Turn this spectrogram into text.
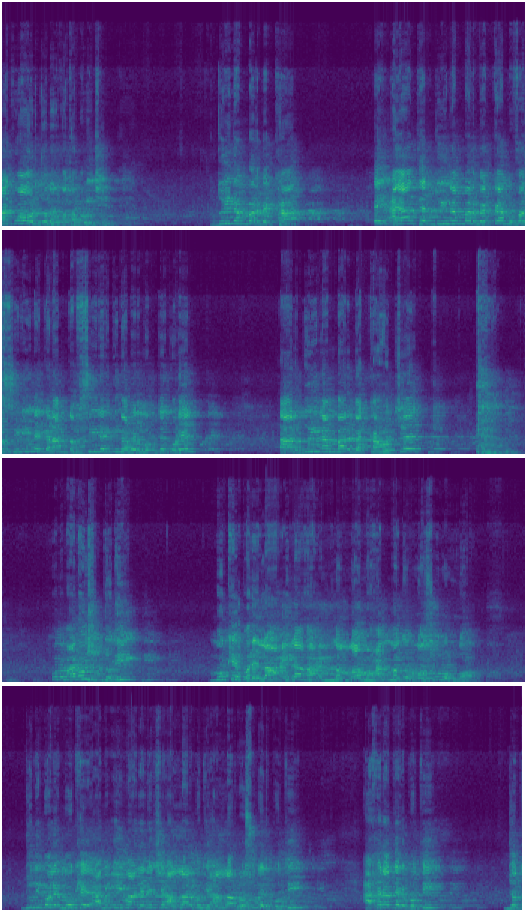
তাকওয়া অর্জনের কথা বলেছেন দুই নাম্বার ব্যাখ্যা। এই আয়াতের দুই নাম্বার ব্যাখ্যা মুফাসসিরিনে কেরাম তাফসীরের কিতাবের মধ্যে করেন। তার দুই নাম্বার ব্যাখ্যা হচ্ছে, কোন মানুষ যদি মুখে পড়ে, লা ইলাহা ইল্লাল্লাহ মুহাম্মাদুর রাসূলুল্লাহ যদি বলে, মুখে আমি ঈমান এনেছি আল্লাহর প্রতি, আল্লাহর রসুলের প্রতি আখেরাতের প্রতি যত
